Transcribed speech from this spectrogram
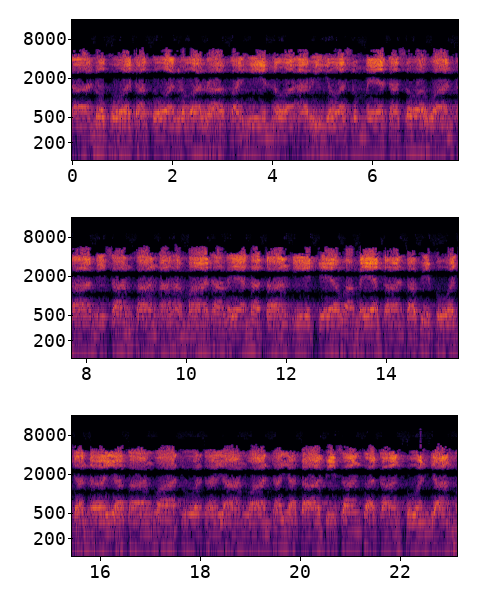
ตานุโพธโกโรราปหินโนอริโยสุเมตโสวันทามิสังขังอหมาทะเลนตังอิเจวะเมกันตพิปุจเนยกังวาทุทยังวันทยตาปิสังกตังปุญญังม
